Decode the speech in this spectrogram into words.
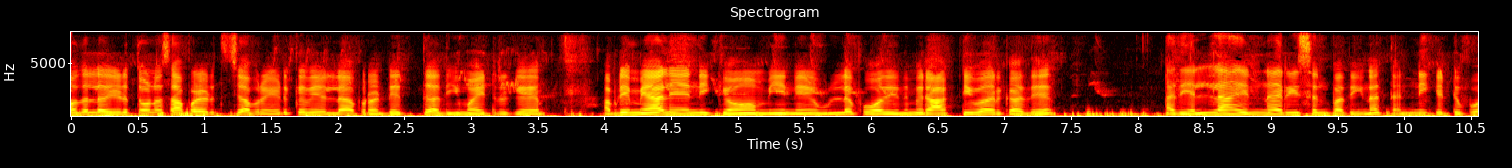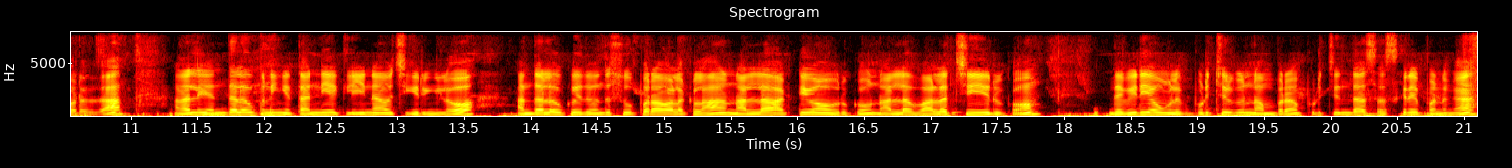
முதல்ல எடுத்தோன்னே சாப்பாடு எடுத்துச்சு அப்புறம் எடுக்கவே இல்லை அப்புறம் டெத்து அதிகமாகிட்டு இருக்கு. அப்படியே மேலேயே நிற்கும் மீன் உள்ளே போகாது இந்தமாரி ஆக்டிவாக இருக்காது. அது எல்லாம் என்ன ரீசன் பார்த்தீங்கன்னா தண்ணி கெட்டு போகிறது தான். அதனால் எந்த அளவுக்கு நீங்கள் தண்ணியை க்ளீனாக வச்சுக்கிறீங்களோ அந்த அளவுக்கு இது வந்து சூப்பராக வளர்க்கலாம். நல்லா ஆக்டிவாகவும் இருக்கும் நல்ல வளர்ச்சியும் இருக்கும். இந்த வீடியோ உங்களுக்கு பிடிச்சிருக்குன்னு நம்புகிறேன் பிடிச்சிருந்தா சப்ஸ்கிரைப் பண்ணுங்கள்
